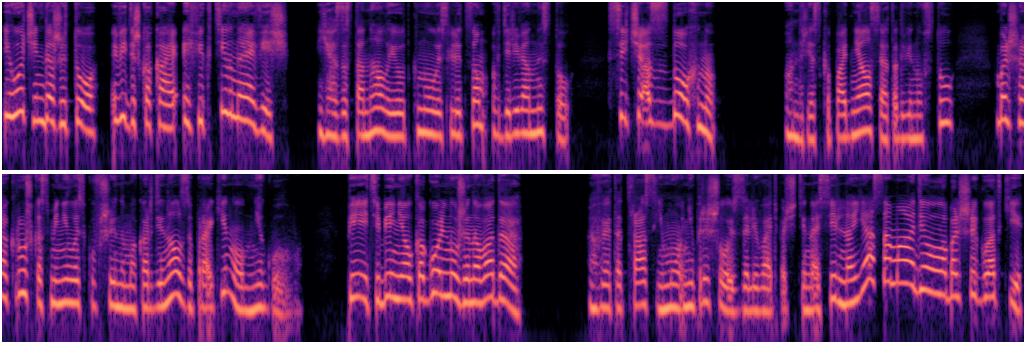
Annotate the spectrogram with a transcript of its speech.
И очень даже то. Видишь, какая эффективная вещь». Я застонала и уткнулась лицом в деревянный стол. «Сейчас сдохну!» Он резко поднялся, отодвинув стул. Большая кружка сменилась кувшином, а кардинал запрокинул мне голову. «Пей, тебе не алкоголь нужен, а вода!» В этот раз ему не пришлось заливать почти насильно. Я сама делала большие глотки,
